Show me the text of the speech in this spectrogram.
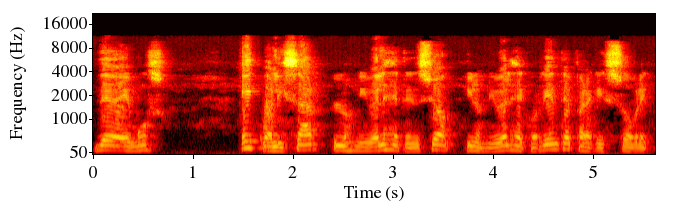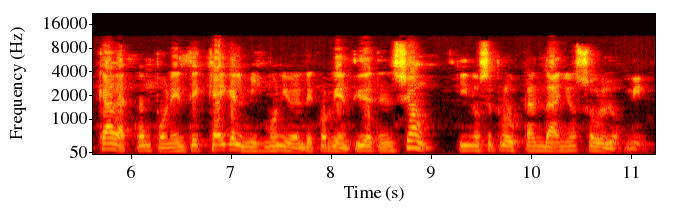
debemos ecualizar los niveles de tensión y los niveles de corriente para que sobre cada componente caiga el mismo nivel de corriente y de tensión y no se produzcan daños sobre los mismos.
